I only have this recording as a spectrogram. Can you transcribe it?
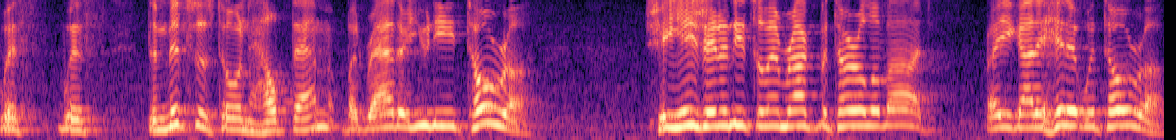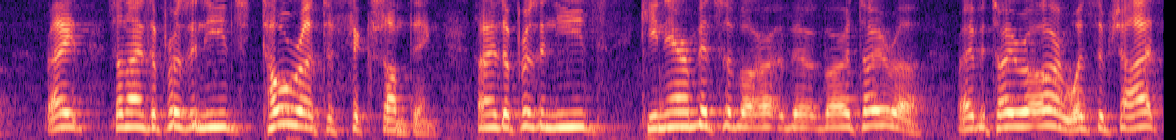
with, with the mitzvahs don't help them, but rather you need Torah. Mehem rak b'Torah levad. Right? You got to hit it with Torah. Right? Sometimes a person needs Torah to fix something. Sometimes a person needs kiner mitzvah var Torah. Right? V'Torah or what's the shot?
